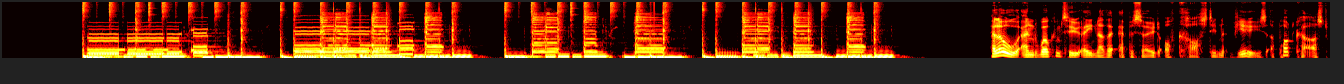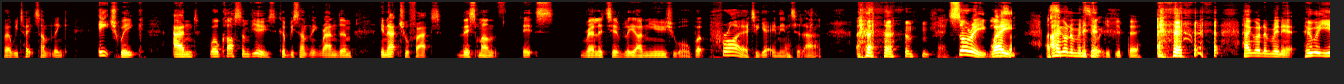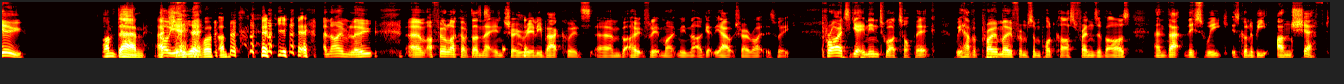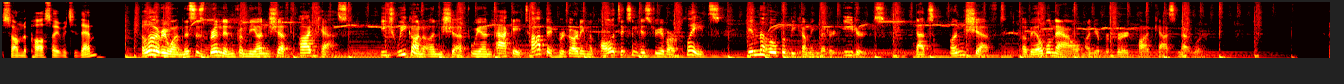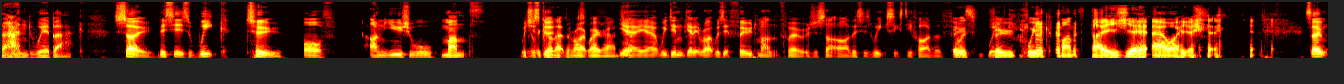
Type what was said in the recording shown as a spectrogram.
Hello, and welcome to another episode of Casting Views, a podcast where we take something each week and well cast some views. Could be something random. In actual fact, this month it's relatively unusual. But prior to getting into that, um, sorry, wait, hang on a minute. what you did there. hang on a minute. Who are you? I'm Dan. Actually. Oh, yeah. yeah. well done. yeah. And I'm Lou. Um, I feel like I've done that intro really backwards, um, but hopefully it might mean that I'll get the outro right this week. Prior to getting into our topic, we have a promo from some podcast friends of ours, and that this week is going to be Unchefed. So I'm going to pass over to them. Hello, everyone. This is Brendan from the Unchefed podcast. Each week on Unchefed, we unpack a topic regarding the politics and history of our plates in the hope of becoming better eaters. That's Unchefed, available now on your preferred podcast network. And we're back. So this is week two of Unusual Month, which Yeah, is we good. Got that the right way around. Yeah, yeah. We didn't get it right. Was it Food Month where it was just like, oh, this is week 65 of food? It was week. food week, month, day, yeah, hour. Yeah. So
